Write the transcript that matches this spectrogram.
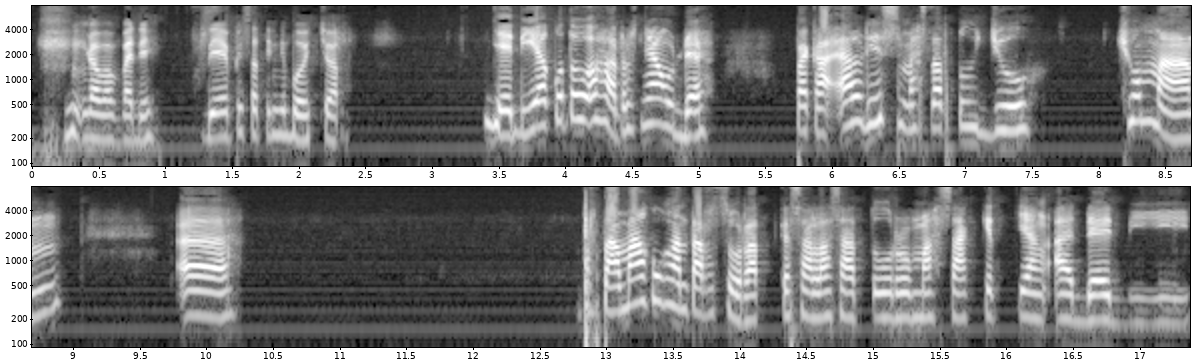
nggak apa-apa deh di episode ini bocor jadi aku tuh harusnya udah PKL di semester 7 cuman uh, pertama aku ngantar surat ke salah satu rumah sakit yang ada di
